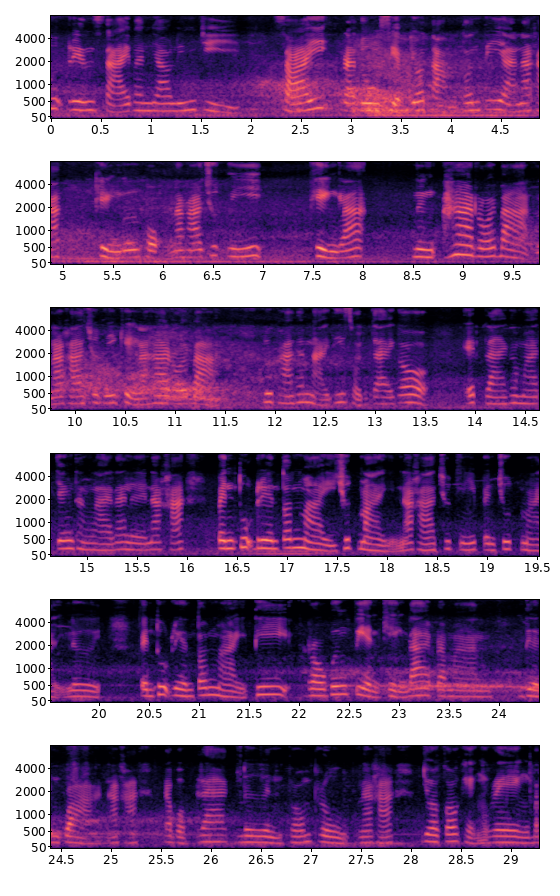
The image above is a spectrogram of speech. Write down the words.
ทุเรียนสายพันธุ์ยาวลิ้นจี่ไซส์กระโดงเสียบยอดต่ำต้นเตี้ยนะคะ เข่งเบอหกนะคะ ชุดนี้เข่งละหนึ่งห้าร้อยบาทนะคะ ชุดนี้เข่งละห้าร้อยบาท ลูกค้าท่านไหนที่สนใจก็ เอดไลน์เข้ามาแจ้งทางไลน์ได้เลยนะคะ เป็นทุเรียนต้นใหม่ชุดใหม่นะคะ ชุดนี้เป็นชุดใหม่เลย เป็นทุเรียนต้นใหม่ที่เราเพิ่งเปลี่ยนเข่งได้ประมาณเดือนกว่านะคะ ระบบรากเดินพร้อมปลูกนะคะยอดก็แข็งแรง ใบ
